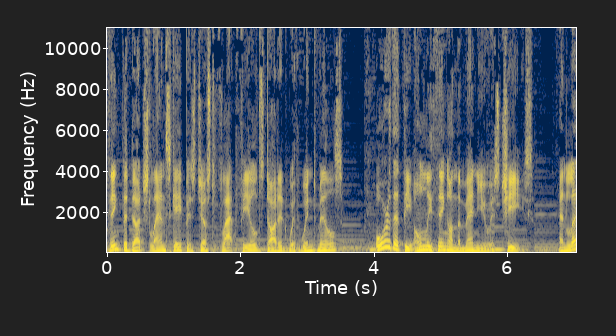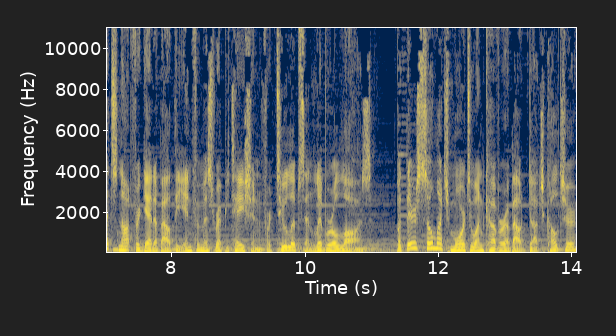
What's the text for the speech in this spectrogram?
Think the Dutch landscape is just flat fields dotted with windmills? Or that the only thing on the menu is cheese? And let's not forget about the infamous reputation for tulips and liberal laws. But there's so much more to uncover about Dutch culture,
